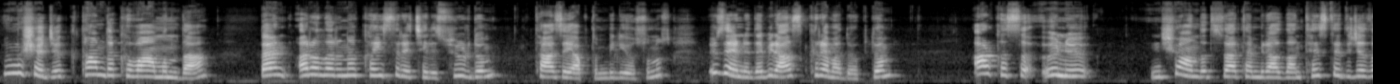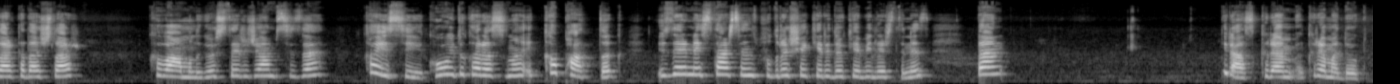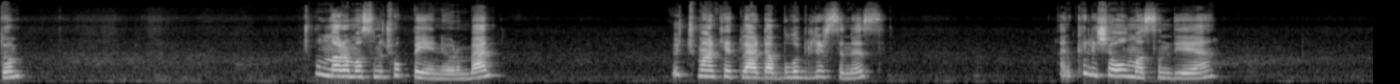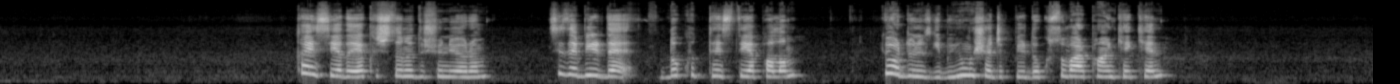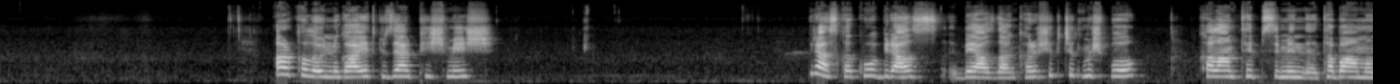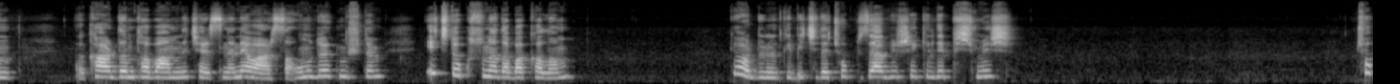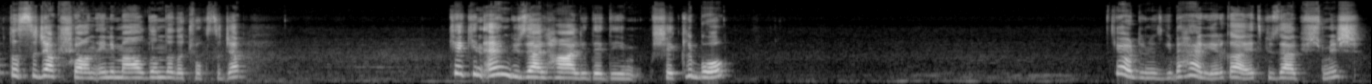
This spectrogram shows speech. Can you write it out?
Yumuşacık, tam da kıvamında. Ben aralarına kayısı reçeli sürdüm. Taze yaptım biliyorsunuz. Üzerine de biraz krema döktüm. Arkası önü şu anda zaten birazdan test edeceğiz arkadaşlar. Kıvamını göstereceğim size. Kayısıyı koyduk arasına e, kapattık. Üzerine isterseniz pudra şekeri dökebilirsiniz. Ben biraz krem krema döktüm. Bunun aromasını çok beğeniyorum ben. 3 marketlerden bulabilirsiniz. Hani klişe olmasın diye. Kayısıya da yakıştığını düşünüyorum. Size bir de doku testi yapalım. Gördüğünüz gibi yumuşacık bir dokusu var pankekin. Arkalı önlü gayet güzel pişmiş. Biraz kakao, biraz beyazdan karışık çıkmış bu. Kalan tepsimin, tabağımın, kardığım tabağımın içerisine ne varsa onu dökmüştüm. İç dokusuna da bakalım. Gördüğünüz gibi içi de çok güzel bir şekilde pişmiş. Çok da sıcak şu an elime aldığımda da çok sıcak. Kekin en güzel hali dediğim şekli bu. Gördüğünüz gibi her yeri gayet güzel pişmiş.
